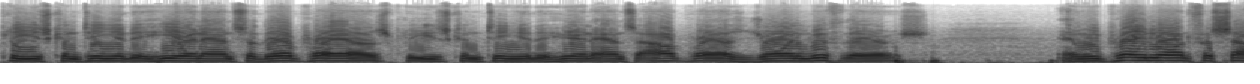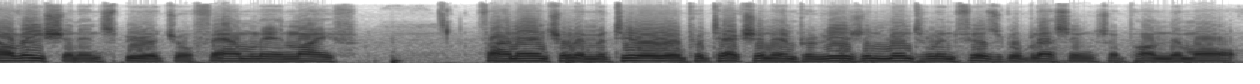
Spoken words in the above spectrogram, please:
Please continue to hear and answer their prayers. Please continue to hear and answer our prayers. Join with theirs. And we pray, Lord, for salvation in spiritual, family, and life financial and material protection and provision, mental and physical blessings upon them all.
